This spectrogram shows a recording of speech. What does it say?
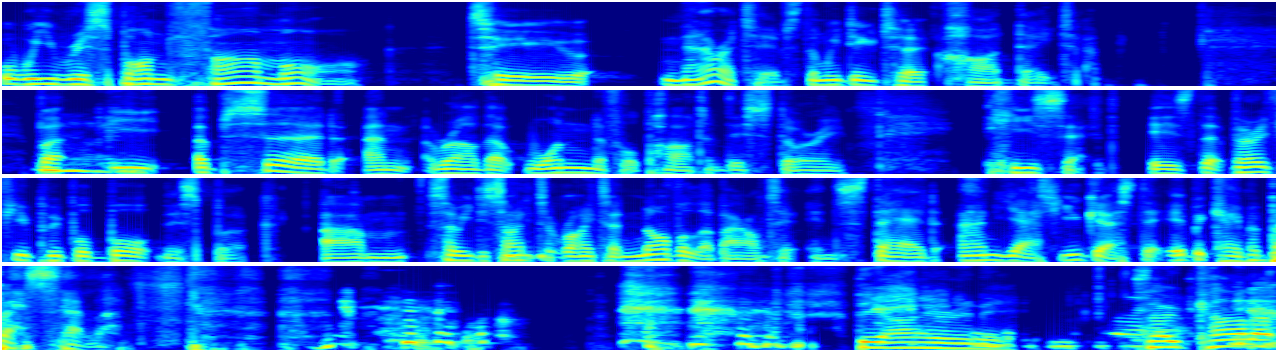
we respond far more to narratives than we do to hard data. But mm. the absurd and rather wonderful part of this story he said is that very few people bought this book. Um, so he decided to write a novel about it instead. And yes, you guessed it, it became a bestseller. the irony. So, Carla,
